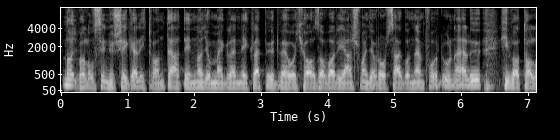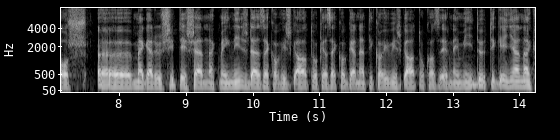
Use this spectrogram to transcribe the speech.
Nagy valószínűséggel itt van, tehát én nagyon meg lennék lepődve, hogy hogyha az a variáns Magyarországon nem fordulna elő. Hivatalos ö, megerősítése ennek még nincs, de ezek a vizsgálatok, ezek a genetikai vizsgálatok azért némi időt igényelnek.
